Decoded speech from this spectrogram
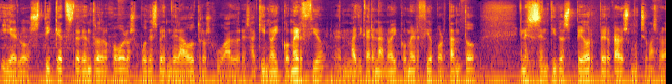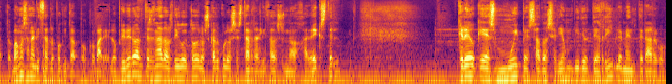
y los tickets de dentro del juego los puedes vender a otros jugadores. Aquí no hay comercio, en Magic Arena no hay comercio, por tanto, en ese sentido es peor, pero claro, es mucho más barato. Vamos a analizarlo poquito a poco. Vale, lo primero, antes de nada, os digo, todos los cálculos están realizados en una hoja de Excel. Creo que es muy pesado, sería un vídeo terriblemente largo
